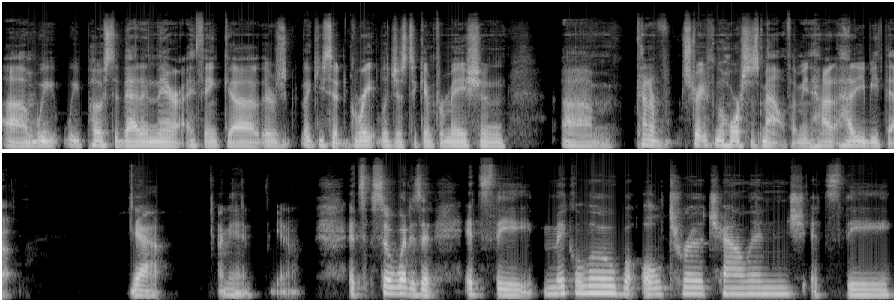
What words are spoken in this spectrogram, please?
Uh, Mm-hmm. We we posted that in there. I think uh, there's like you said, great logistic information, um, kind of straight from the horse's mouth. I mean, how how do you beat that? Yeah. I mean, you know, it's so what is it? It's the Michelob Ultra Challenge. It's the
